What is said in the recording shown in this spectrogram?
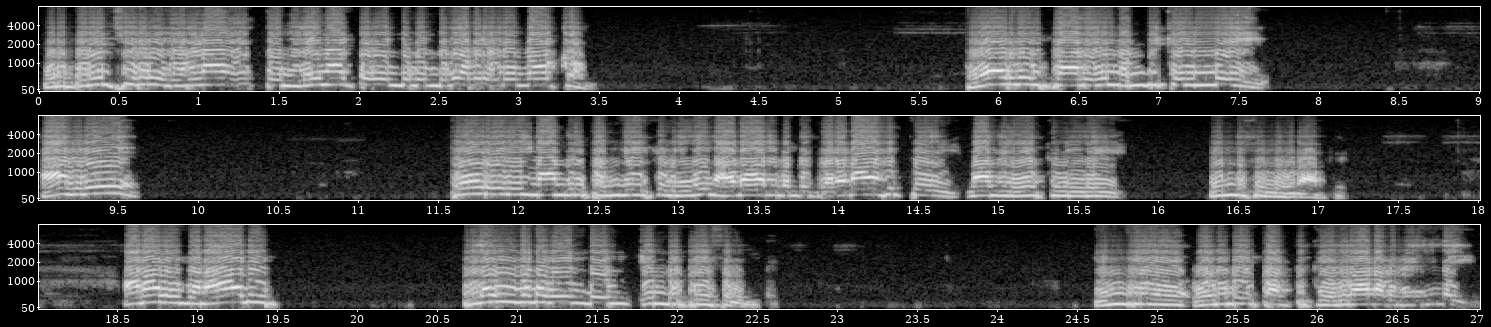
ஒரு புரட்சிகர ஜனநாயகத்தை நிலைநாட்ட வேண்டும் என்பது அவர்களின் நோக்கம். தேர்தல் பாதையில் நம்பிக்கை இல்லை. ஆகவே தேர்தலில் நாங்கள் பங்கேற்கவில்லை நாடாளுமன்ற ஜனநாயகத்தை நாங்கள் ஏற்கவில்லை. என்று சொல்லுகிறார்கள். ஆனால் இந்த நாடு பிளவுபட வேண்டும் என்று பேசவில்லை. இந்திய ஒருமைப்பாட்டுக்கு எதிரானவர்கள் இல்லை.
